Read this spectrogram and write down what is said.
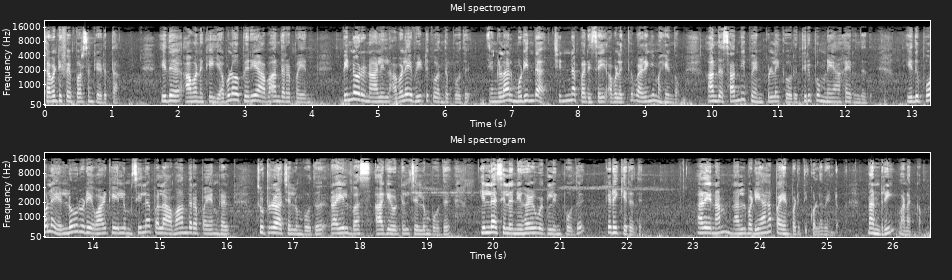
75% ஃபைவ் பர்சன்ட் எடுத்தாள். இது அவனுக்கு எவ்வளோ பெரிய அவாந்தர பயன். பின்னொரு நாளில் அவளே வீட்டுக்கு வந்தபோது எங்களால் முடிந்த சின்ன பரிசை அவளுக்கு வழங்கி மகிழ்ந்தோம். அந்த சந்திப்பு என் பிள்ளைக்கு ஒரு திருப்புமுனையாக இருந்தது. இதுபோல எல்லோருடைய வாழ்க்கையிலும் சில பல அவாந்தர பயன்கள். சுற்றுலா செல்லும்போது ரயில் பஸ் ஆகியவற்றில் செல்லும்போது இல்லை சில நிகழ்வுகளின் போது கிடைக்கிறது. அதை நாம் நல்லபடியாக பயன்படுத்தி கொள்ள வேண்டும். நன்றி வணக்கம்.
